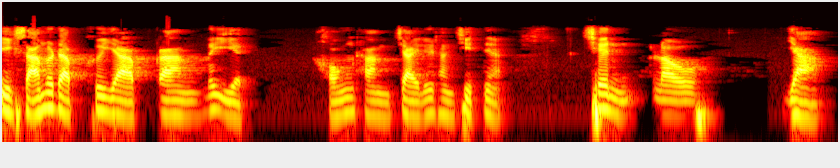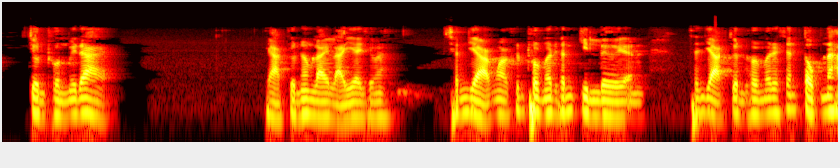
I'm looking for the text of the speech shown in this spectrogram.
อีกสามระดับคือหยาบกลางละเอียดของทางใจหรือทางจิตเนี่ย เช่นเราอยากจนทนไม่ได้ อยากจนน้ำลายไหลใช่ไหมฉันอยากมากฉันทนไม่ได้ฉันกินเลยอันฉันอยากจนทนไม่ได้ฉันตบหน้า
